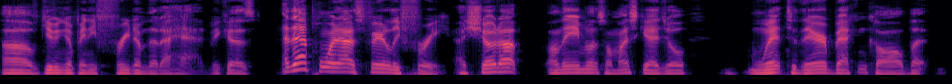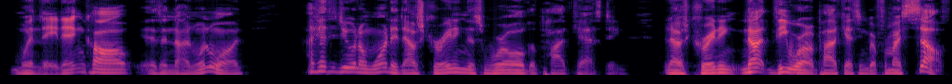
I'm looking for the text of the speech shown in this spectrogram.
of giving up any freedom that I had because at that point, I was fairly free. I showed up on the ambulance on my schedule, went to their beck and call, but when they didn't call as a 911, I got to do what I wanted. I was creating this world of podcasting and I was creating not the world of podcasting, but for myself,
